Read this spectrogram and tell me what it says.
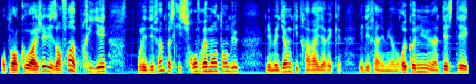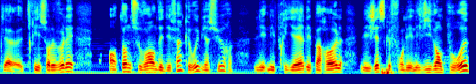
On peut encourager les enfants à prier pour les défunts parce qu'ils seront vraiment entendus. Les médiums qui travaillent avec les défunts, les médiums reconnus, testés, triés sur le volet, entendent souvent des défunts que oui, bien sûr, les, prières, les paroles, les gestes que font les, vivants pour eux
